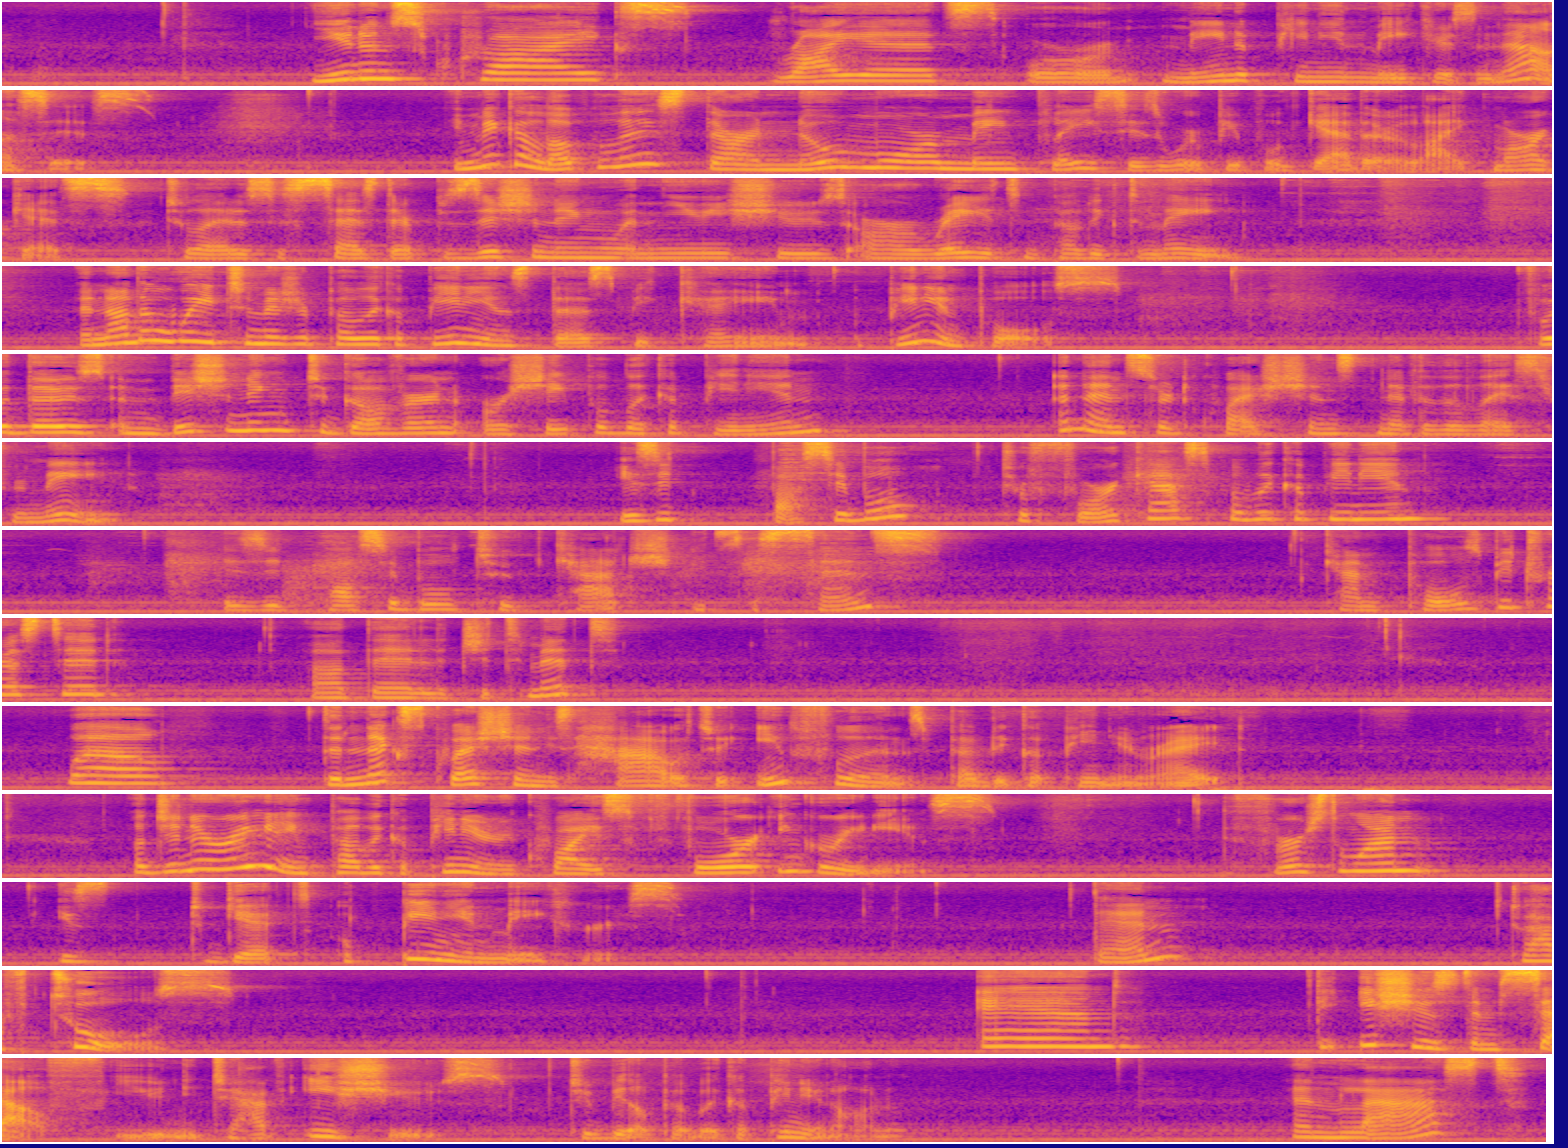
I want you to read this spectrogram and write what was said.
Union strikes, riots, or main opinion makers' analysis. In megalopolis, there are no more main places where people gather, like markets, to let us assess their positioning when new issues are raised in public domain. Another way to measure public opinions thus became opinion polls, for those ambitioning to govern or shape public opinion, unanswered questions nevertheless remain. Is it possible to forecast public opinion? Is it possible to catch its essence? Can polls be trusted? Are they legitimate? Well, the next question is how to influence public opinion, right? Well, generating public opinion requires four ingredients. The first one is to get opinion makers. Then, to have tools. And the issues themselves. You need to have issues to build public opinion on. And last,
